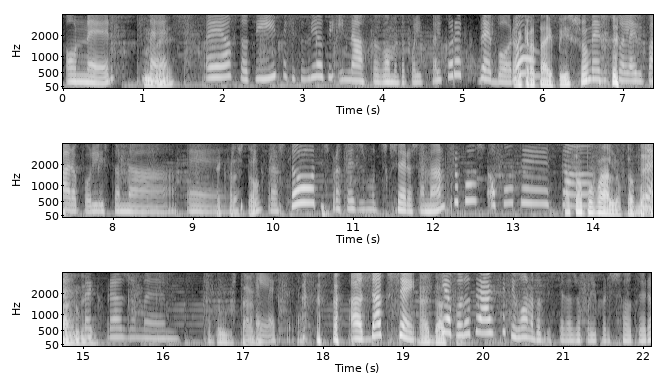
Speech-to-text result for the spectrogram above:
on air. Ναι. Ε, αυτό ότι ήρθα και σας λέω ότι enough εγώ με το political correct. Δεν μπορώ. Με κρατάει πίσω. Με δυσκολεύει πάρα πολύ στο να ε, Εκφραστώ. εκφραστώ. Τις προθέσεις μου τις ξέρω σαν άνθρωπος, οπότε θα, Θα το αποβάλω αυτό που Ναι, ναι, κάνουμε. θα εκφράζομαι Όπω γουστάρω. ελεύθερα. Α, Εντάξει. Α, εντάξει. Και από τότε άρχισα και εγώ να το διασκεδάζω πολύ περισσότερο.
